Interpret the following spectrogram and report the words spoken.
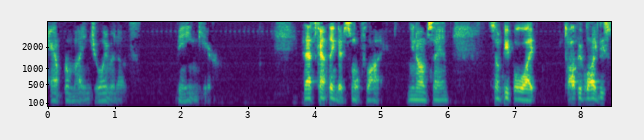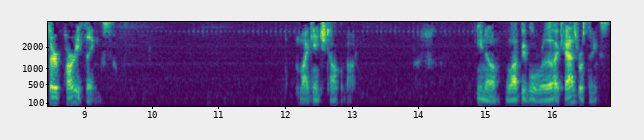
hamper my enjoyment of being here. And that's kind of thing that just won't fly. You know what I'm saying? Some people like, all people like these third party things. Why can't you talk about them? You know, a lot of people really like Hasbro things.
